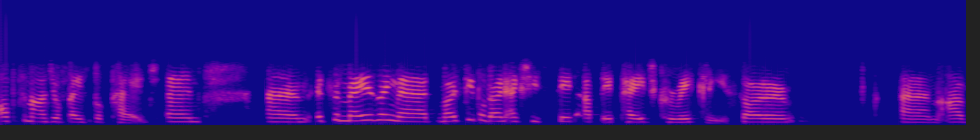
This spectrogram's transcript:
optimize your Facebook page. And um, it's amazing that most people don't actually set up their page correctly. So um, I've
